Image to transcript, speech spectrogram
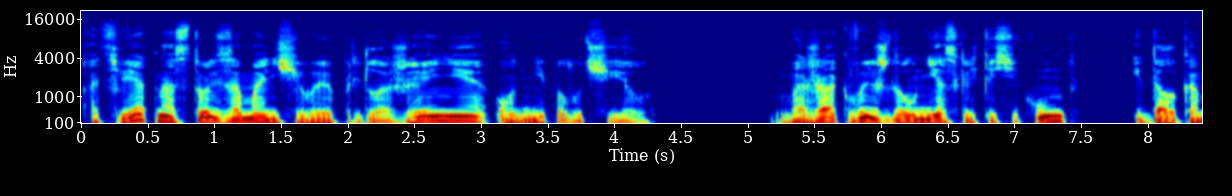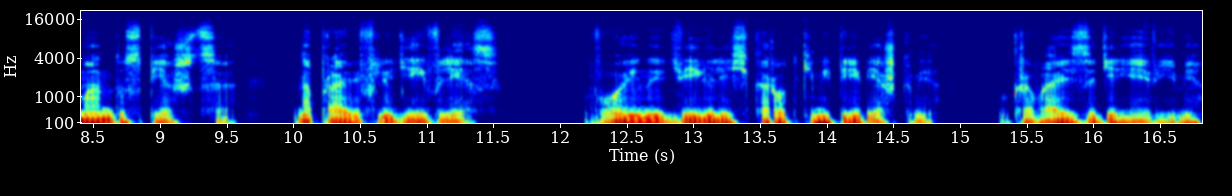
Ответ на столь заманчивое предложение он не получил. Вожак выждал несколько секунд и дал команду спешиться, направив людей в лес. Воины двигались короткими перебежками, укрываясь за деревьями.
